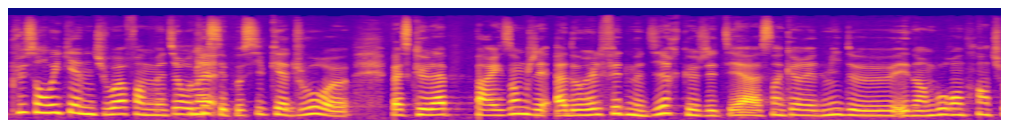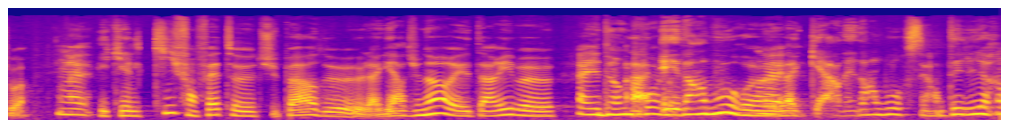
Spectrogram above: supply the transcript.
plus en week-end, tu vois, enfin de me dire, ok, Ouais. c'est possible quatre jours. euh, parce que là, par exemple, j'ai adoré le fait de me dire que j'étais à 5h30 de Édimbourg en train, tu vois. Ouais. Et quel kiff, en fait, euh, tu pars de la gare du Nord et t'arrives euh, À à Édimbourg. euh, Ouais. la gare d'Édimbourg, c'est un délire.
